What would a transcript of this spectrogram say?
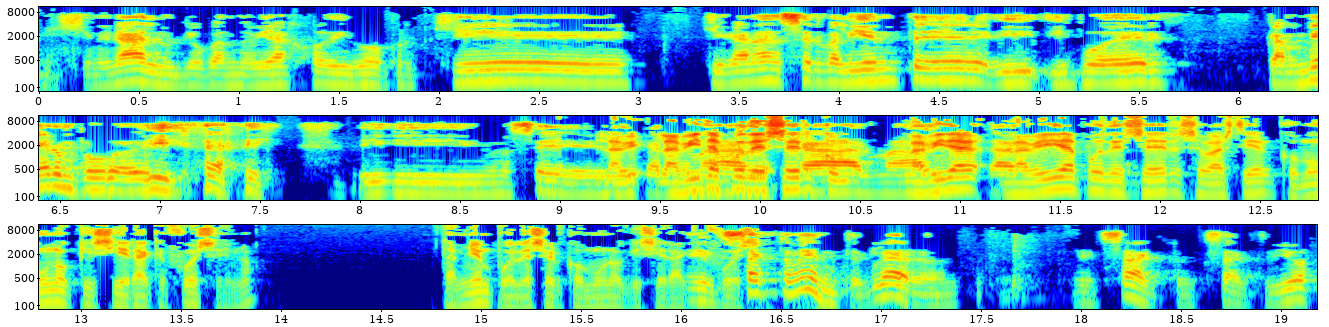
en general, yo cuando viajo digo, ¿por qué, qué ganas de ser valiente y, poder cambiar un poco de vida no sé la, vida puede ser la vida la vida puede ser Sebastián como uno quisiera que fuese no también puede ser como uno quisiera que fuese. Exactamente claro. Exacto exacto. Yo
